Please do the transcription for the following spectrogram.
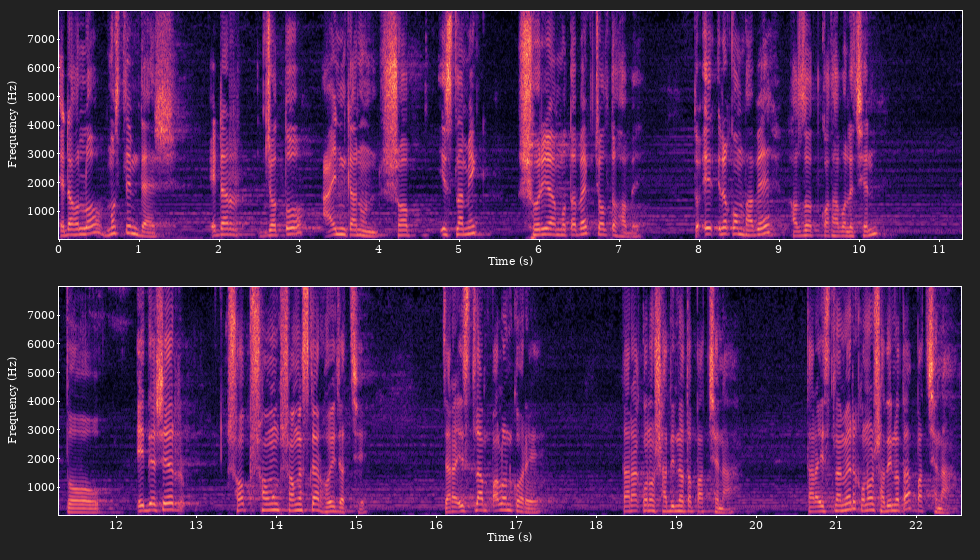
এটা হলো মুসলিম দেশ। এটার যত আইন কানুন সব ইসলামিক শরিয়া মোতাবেক চলতে হবে। তো এরকমভাবে হজরত কথা বলেছেন। তো এই দেশের সব সংস্কার হয়ে যাচ্ছে। যারা ইসলাম পালন করে, তারা কোনো স্বাধীনতা পাচ্ছে না। তারা ইসলামের কোনো স্বাধীনতা পাচ্ছে না।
